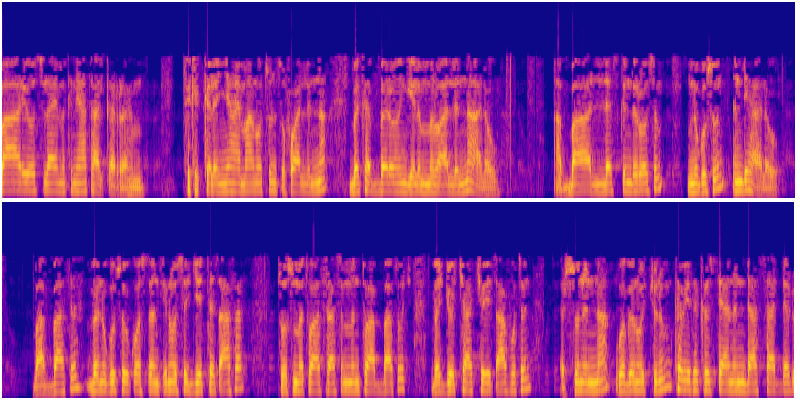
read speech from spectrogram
በአሪዮስ ላይ ምክንያት አልቀረህም፣ ትክክለኛ ሃይማኖቱን ጽፏልና በከበረ ወንጌልም ምሏልና አለው። አባ እለእስክንድሮስም ንጉሱን እንዲህ አለው። በአባትህ በንጉሱ ቆስጠንጢኖስ እጅ የተጻፈ ሦስት መቶ አስራ ስምንቱ አባቶች በእጆቻቸው የጻፉትን እርሱንና ወገኖቹንም ከቤተ ክርስቲያን እንዳሳደዱ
